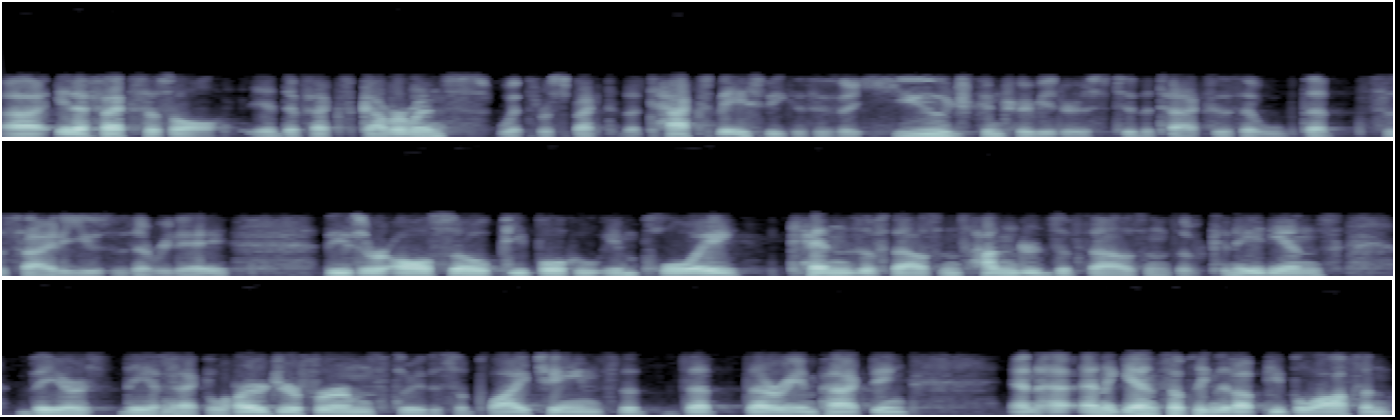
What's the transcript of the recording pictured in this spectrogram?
Uh, it affects us all. It affects governments with respect to the tax base because these are huge contributors to the taxes that that society uses every day. These are also people who employ tens of thousands, hundreds of thousands of Canadians. They are they affect larger firms through the supply chains that that, that are impacting. And and again, something that people often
